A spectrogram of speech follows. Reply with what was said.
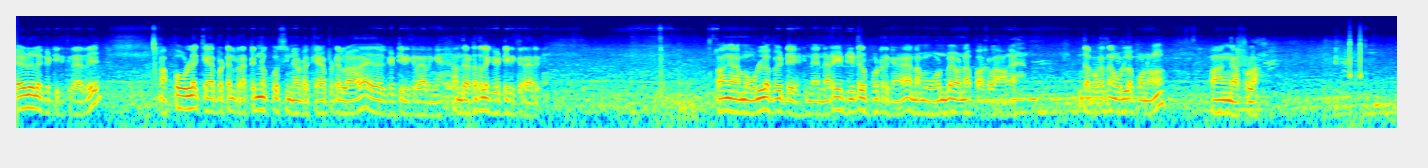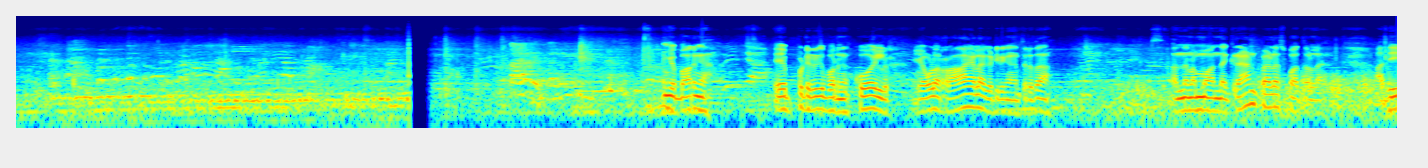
ஏழில் கட்டியிருக்கிறாரு. அப்போ உள்ள கேபிட்டல் ரட்டின கோசினோட கேபிட்டலாக இதை கட்டியிருக்கிறாருங்க. அந்த இடத்துல கட்டியிருக்கிறாரு. வாங்க நம்ம உள்ளே போயிட்டு இன்னும் நிறைய டீட்டெயில் போட்டிருக்காங்க. நம்ம ஒன் பை ஒன்னாக பார்க்கலாம். வாங்க. இந்த பக்கம் தான் உள்ளே போனோம் வாங்க அப்போலாம் இங்கே பாருங்கள் எப்படி இருக்குது பாருங்கள் கோயில். எவ்வளோ ராயலாக கட்டியிருக்காங்க தெரியுதா? அந்த நம்ம அந்த கிராண்ட் பேலஸ் பார்த்தோம்ல அதே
